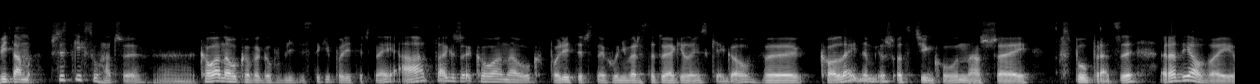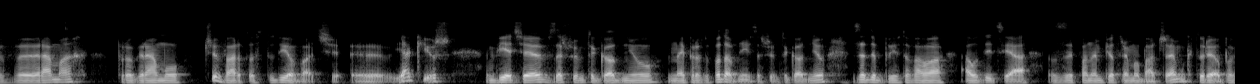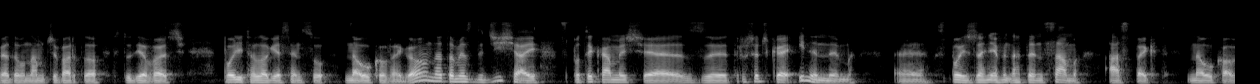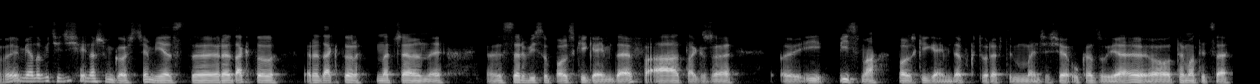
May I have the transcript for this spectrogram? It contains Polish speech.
Witam wszystkich słuchaczy e, Koła Naukowego Publicystyki Politycznej, a także Koła Nauk Politycznych Uniwersytetu Jagiellońskiego w kolejnym już odcinku naszej współpracy radiowej w ramach programu Czy warto studiować? E, jak już wiecie, w zeszłym tygodniu, najprawdopodobniej w zeszłym tygodniu, zadebiutowała audycja z panem Piotrem Obaczem, który opowiadał nam, czy warto studiować politologię sensu naukowego. Natomiast dzisiaj spotykamy się z troszeczkę innym e, spojrzeniem na ten sam aspekt naukowy. Mianowicie dzisiaj naszym gościem jest redaktor, redaktor naczelny e, serwisu Polski Game Dev, a także e, i pisma Polski Game Dev, które w tym momencie się ukazuje o tematyce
